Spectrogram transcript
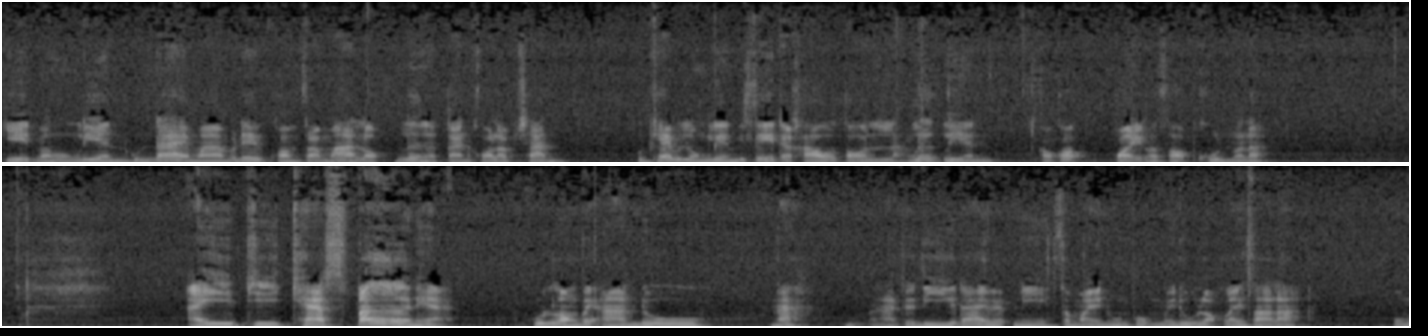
เกรดบางโรงเรียนคุณได้มาไม่ได้ความสามารถหรอกเรื่องการคอร์รัปชันคุณแค่ไปโรงเรียนพิเศษแต่เขาตอนหลังเลิกเรียนเขาก็ปล่อยข้อสอบคุณมาละ IT Caster เนี่ย คุณลองไปอ่านดูนะ อาจจะดีก็ได้เว็บนี้สมัยนู้นผมไม่ดูหรอกไร้สาระ ผม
